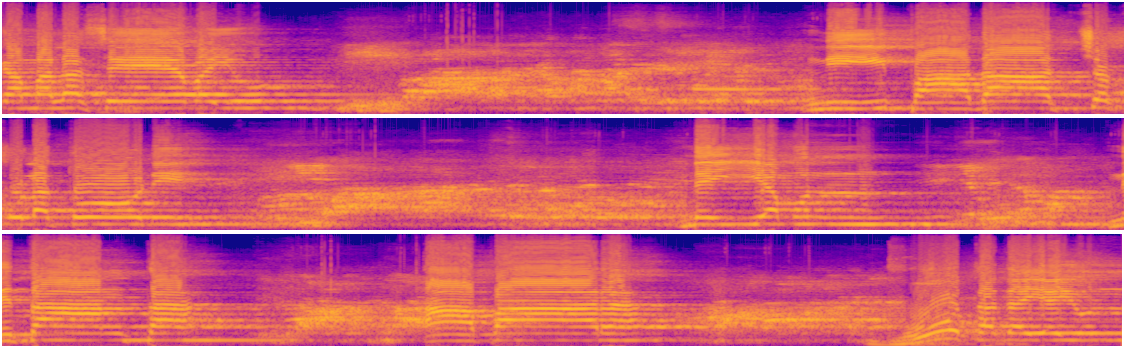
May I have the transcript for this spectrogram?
కమల సేవయు. నీ పాదార్చకులతోడి నెయ్యమున్ నితాంత ఆపార భూతదయయున్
